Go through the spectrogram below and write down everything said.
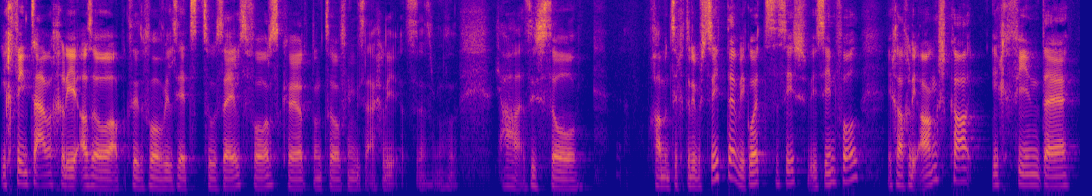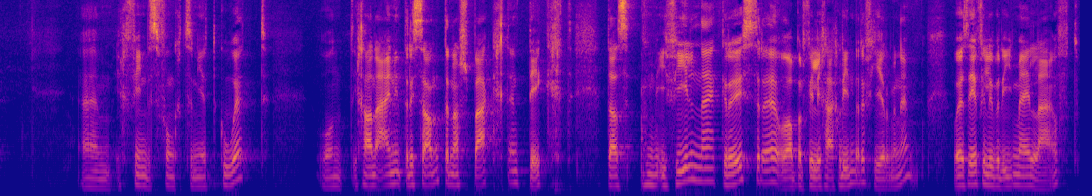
ich finde es auch ein bisschen, also, abgesehen davon, weil es jetzt zu Salesforce gehört und so, finde ich es auch ein bisschen, ja, es ist so, kann man sich darüber streiten, wie gut es ist, wie sinnvoll. Ich habe ein bisschen Angst gehabt. Ich finde, ähm, ich finde, es funktioniert gut. Und ich habe einen interessanten Aspekt entdeckt, dass in vielen größeren, aber vielleicht auch kleineren Firmen, wo ja sehr viel über E-Mail läuft,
